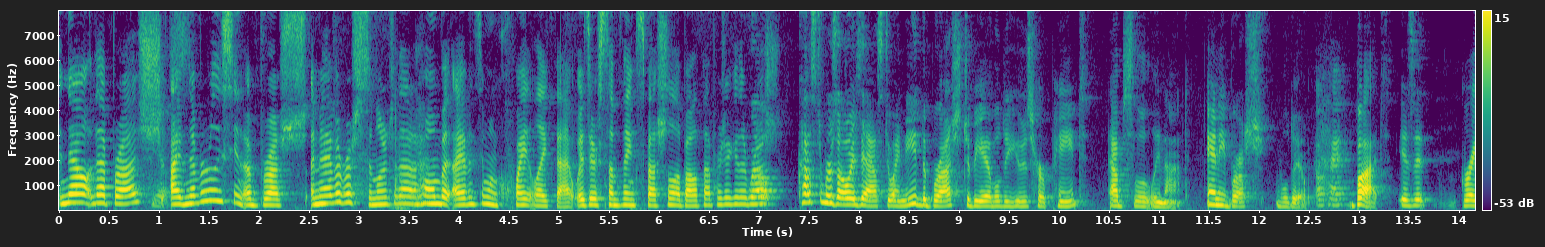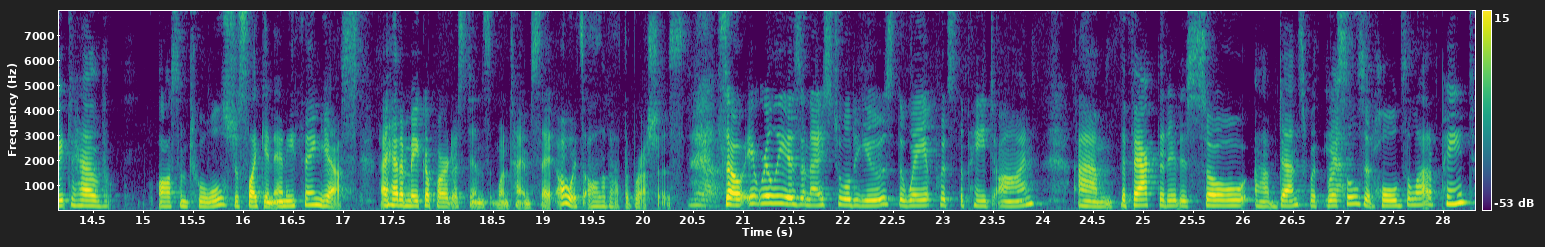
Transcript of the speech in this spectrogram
Now that brush, Yes. I've never really seen a brush. I mean, I have a brush similar to that at home, but I haven't seen one quite like that. Is there something special about that particular brush? Well, customers always ask, do I need the brush to be able to use her paint? Absolutely not. Any brush will do. Okay. But is it great to have awesome tools, just like in anything? Yes. I had a makeup artist in one time say, oh, it's all about the brushes. So it really is a nice tool to use, the way it puts the paint on. Um, the fact that it is so um, dense with bristles, it holds a lot of paint.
